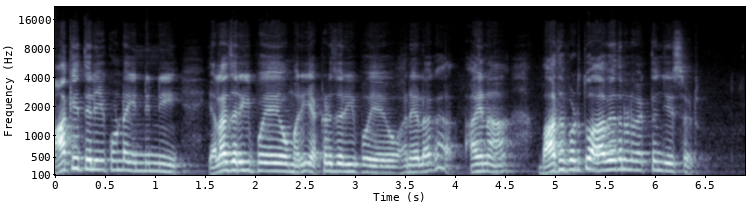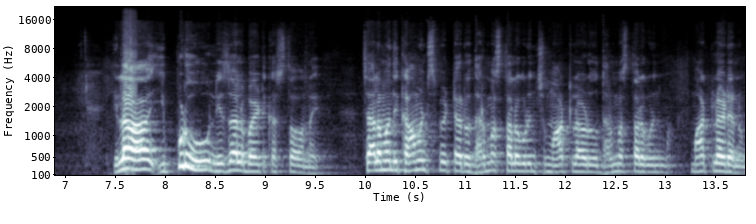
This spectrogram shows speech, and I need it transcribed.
మాకే తెలియకుండా ఇన్నిన్ని ఎలా జరిగిపోయాయో మరి ఎక్కడ జరిగిపోయాయో అనేలాగా ఆయన బాధపడుతూ ఆవేదనను వ్యక్తం చేశాడు. ఇలా ఇప్పుడు నిజాలు బయటకు వస్తూ ఉన్నాయి. చాలామంది కామెంట్స్ పెట్టారు ధర్మస్థల గురించి మాట్లాడు ధర్మస్థల గురించి మాట్లాడాను.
